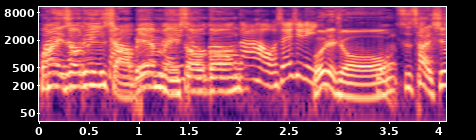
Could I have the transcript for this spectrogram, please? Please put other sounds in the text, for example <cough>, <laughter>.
欢迎收听，小编没收工。大家好，我是 H 里，我是熊，我是蔡西。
